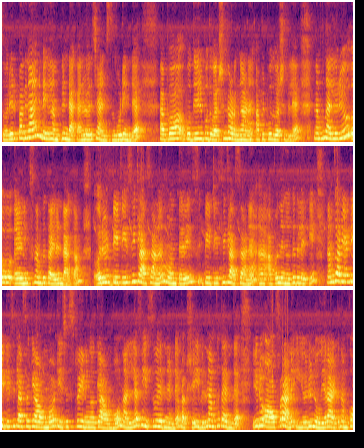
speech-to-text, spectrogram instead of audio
സോറി ഒരു പതിനായിരം രൂപയിൽ നമുക്ക് ഉണ്ടാക്കാനുള്ള ഒരു ചാൻസും കൂടി ഉണ്ട് അപ്പോൾ പുതിയൊരു പുതുവർഷം തുടങ്ങുകയാണ്. അപ്പോൾ പുതുവർഷത്തിൽ നമുക്ക് നല്ലൊരു ഏണിങ്സ് നമുക്ക് കയ്യിലുണ്ടാക്കാം ഒരു ടി ടി സി ക്ലാസ് ആണ് monetary T T C class ആണ്. അപ്പോൾ നിങ്ങൾക്ക് ഇതിലേക്ക് നമുക്കറിയാം ടി ടി സി ക്ലാസ് ഒക്കെ ആകുമ്പോൾ ടീച്ചേഴ്സ് ട്രെയിനിങ് ഒക്കെ ആകുമ്പോൾ നല്ല ഫീസ് വരുന്നുണ്ട്. പക്ഷേ ഇവർ നമുക്ക് തരുന്നത് ഈ ഒരു ഓഫറാണ് ഈ ഒരു ന്യൂ ഇയർ ആയിട്ട് നമുക്ക്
